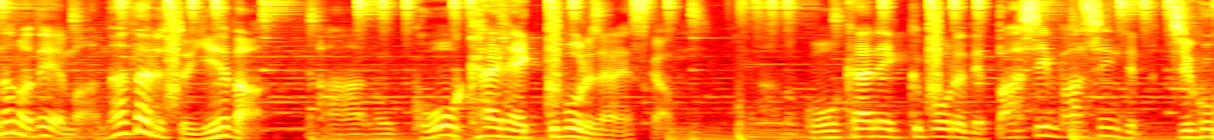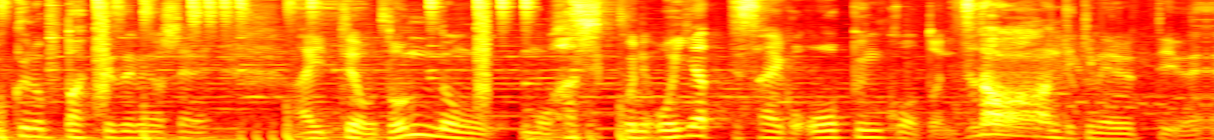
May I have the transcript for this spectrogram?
なので、まあ、ナダルといえばあの豪快なエッグボールじゃないですか。あの豪快なエッグボールでバシンバシンって地獄のバック攻めをしてね、相手をどんどんもう端っこに追いやって最後オープンコートにズドーンって決めるっていうね、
